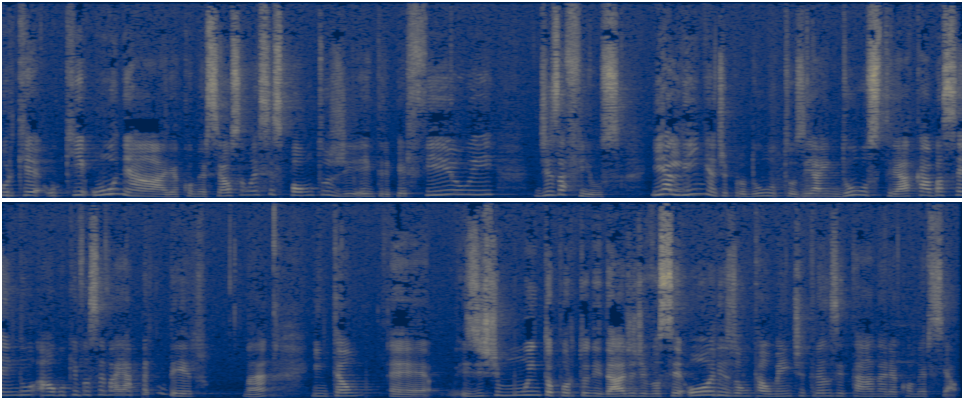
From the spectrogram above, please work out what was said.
porque o que une a área comercial são esses pontos de, entre perfil e desafios. E a linha de produtos e a indústria acaba sendo algo que você vai aprender. Né? Então, é, existe muita oportunidade de você horizontalmente transitar na área comercial.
